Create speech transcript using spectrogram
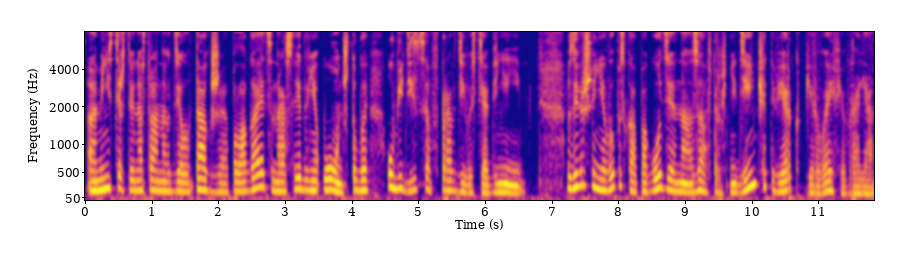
А Министерство иностранных дел также полагается на расследование ООН, чтобы убедиться в правдивости обвинений. В завершение выпуска о погоде на завтрашний день, четверг, 1 февраля.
